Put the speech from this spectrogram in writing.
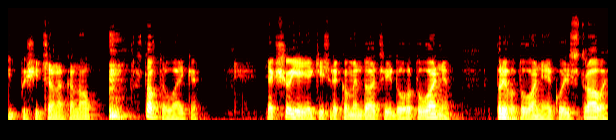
Підпишіться на канал, ставте лайки. Якщо є якісь рекомендації до готування, приготування якоїсь страви,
